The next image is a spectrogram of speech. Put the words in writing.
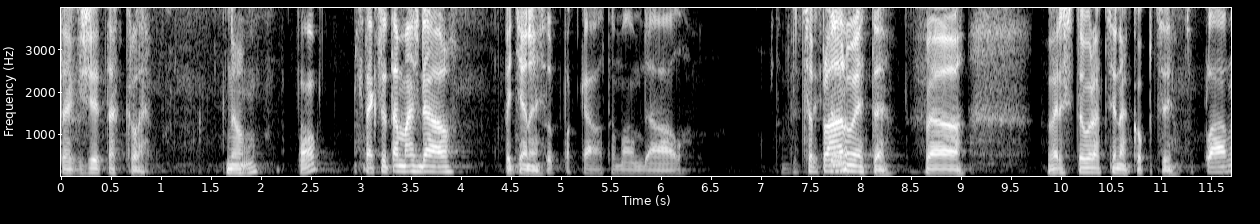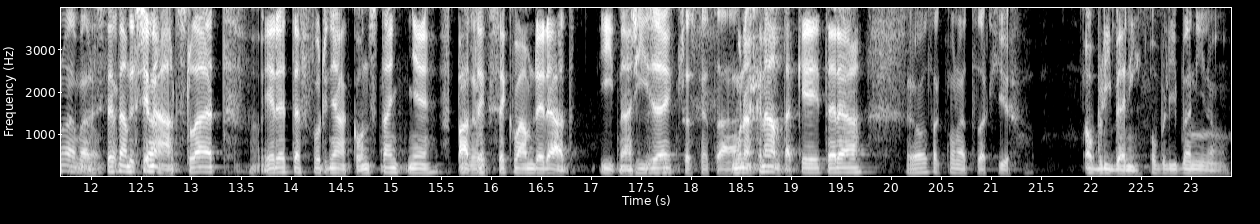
Takže takhle. No. no. Tak co tam máš dál, Peťane? Co pak já tam mám dál? Co plánujete v, v restauraci na kopci? Co plánujeme? Jste tam 13 let, jedete furt nějak konstantně, v pátek se k vám jde dát jít na řízek. Přesně tak. Muna k nám taky teda. Jo, tak on je to taky Oblíbený. oblíbený, no.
